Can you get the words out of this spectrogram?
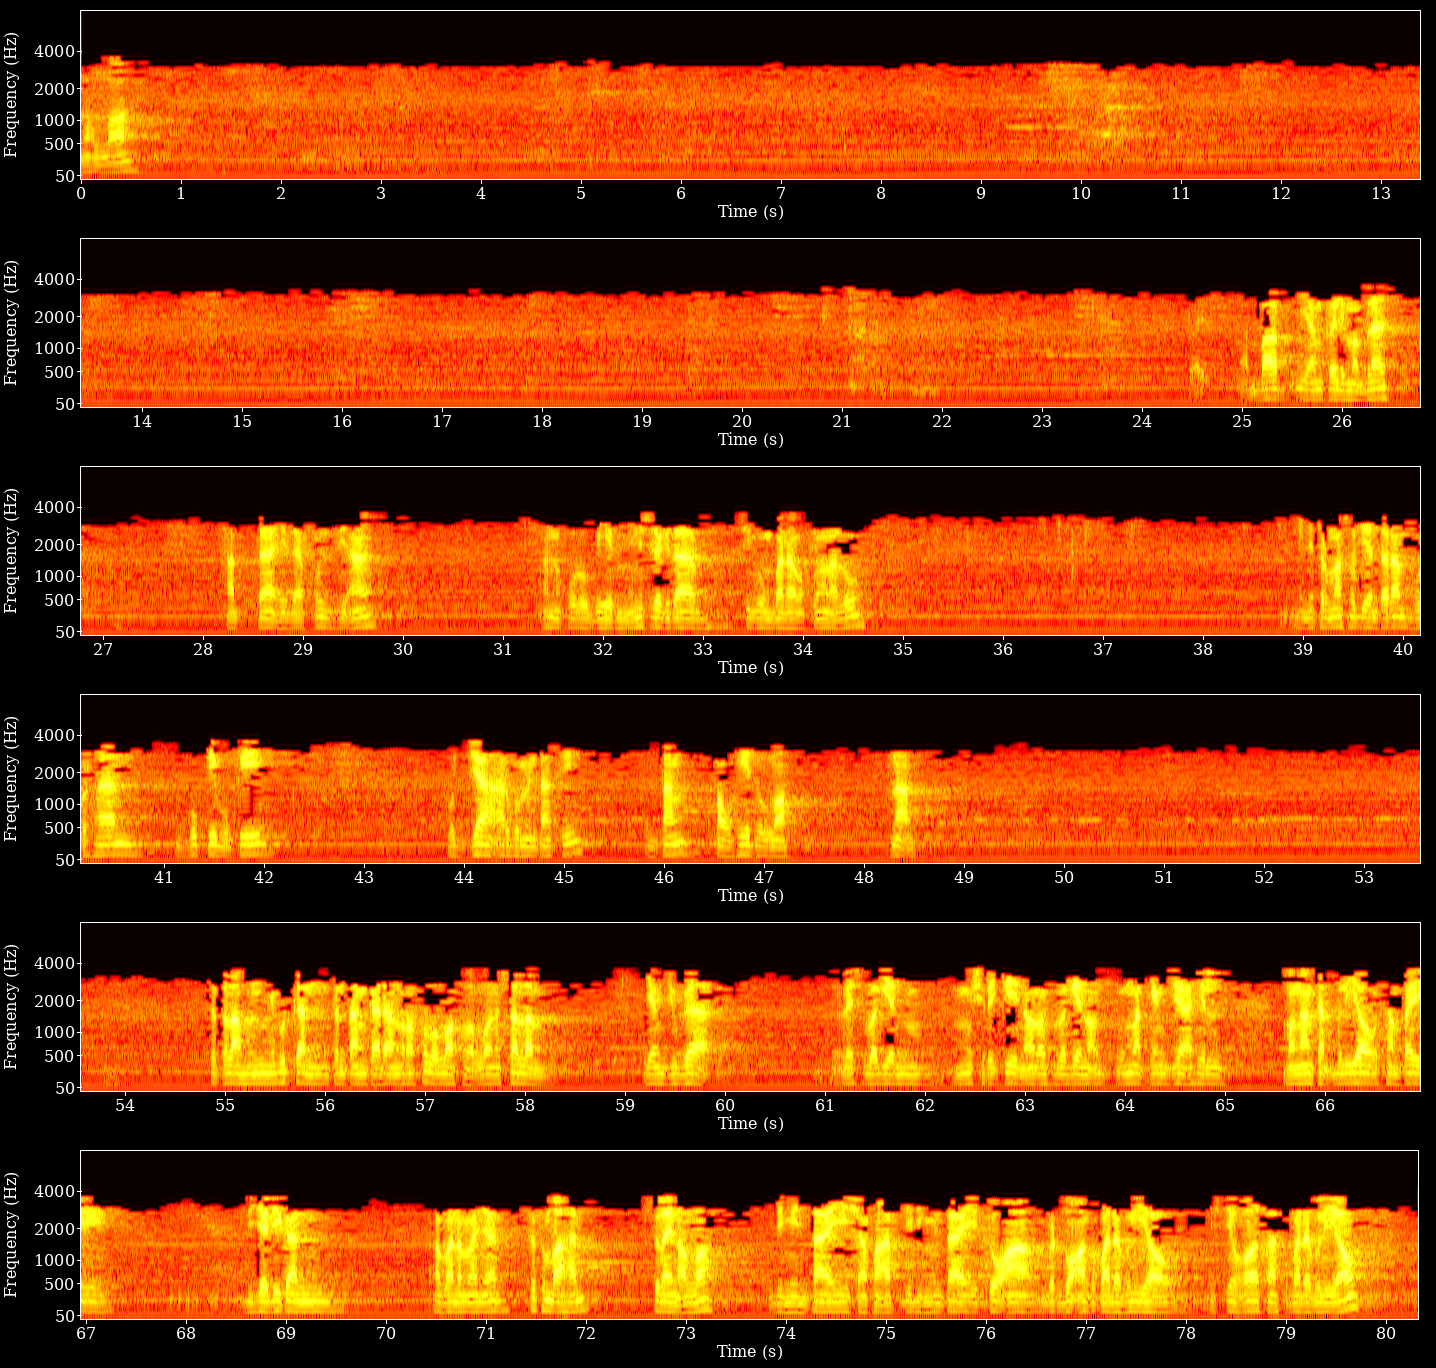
rahimahullah bab yang ke-15 hatta idza fuzzi'a an qulubihim. Ini sudah kita singgung pada waktu yang lalu. Ini termasuk di antara burhan bukti-bukti hujah argumentasi tentang tauhidullah. Nah, setelah menyebutkan tentang keadaan Rasulullah SAW yang juga oleh sebagian musyrikin atau sebagian umat yang jahil mengangkat beliau sampai dijadikan apa namanya sesembahan selain Allah dimintai syafaat dimintai doa berdoa kepada beliau istighosah kepada beliau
